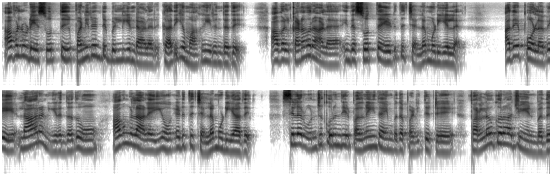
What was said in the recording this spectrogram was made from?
அவளுடைய சொத்து பன்னிரெண்டு பில்லியன் டாலருக்கு அதிகமாக இருந்தது. அவள் கணவரால் இந்த சொத்தை எடுத்துச் செல்ல முடியலை. அதே போலவே லாரன் இருந்ததும் அவங்களாலேயும் எடுத்து செல்ல முடியாது. சிலர் ஒன்று குருந்தியர் பதினைந்து ஐம்பதை படித்துட்டு பரலோகராஜ்யம் என்பது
